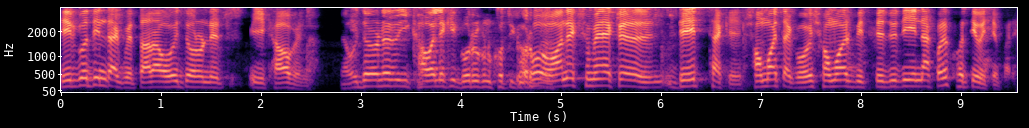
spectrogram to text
দীর্ঘদিন রাখবে তারা ওই ধরনের ই খাওয়াবে না। ওই ধরনের ই খাওয়ালে কি গরুর কোনো ক্ষতি করবে অনেক সময় একটা ডেট থাকে সময় থাকে ওই সময়ের ভিত্তিতে যদি না করে ক্ষতি হইতে পারে।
